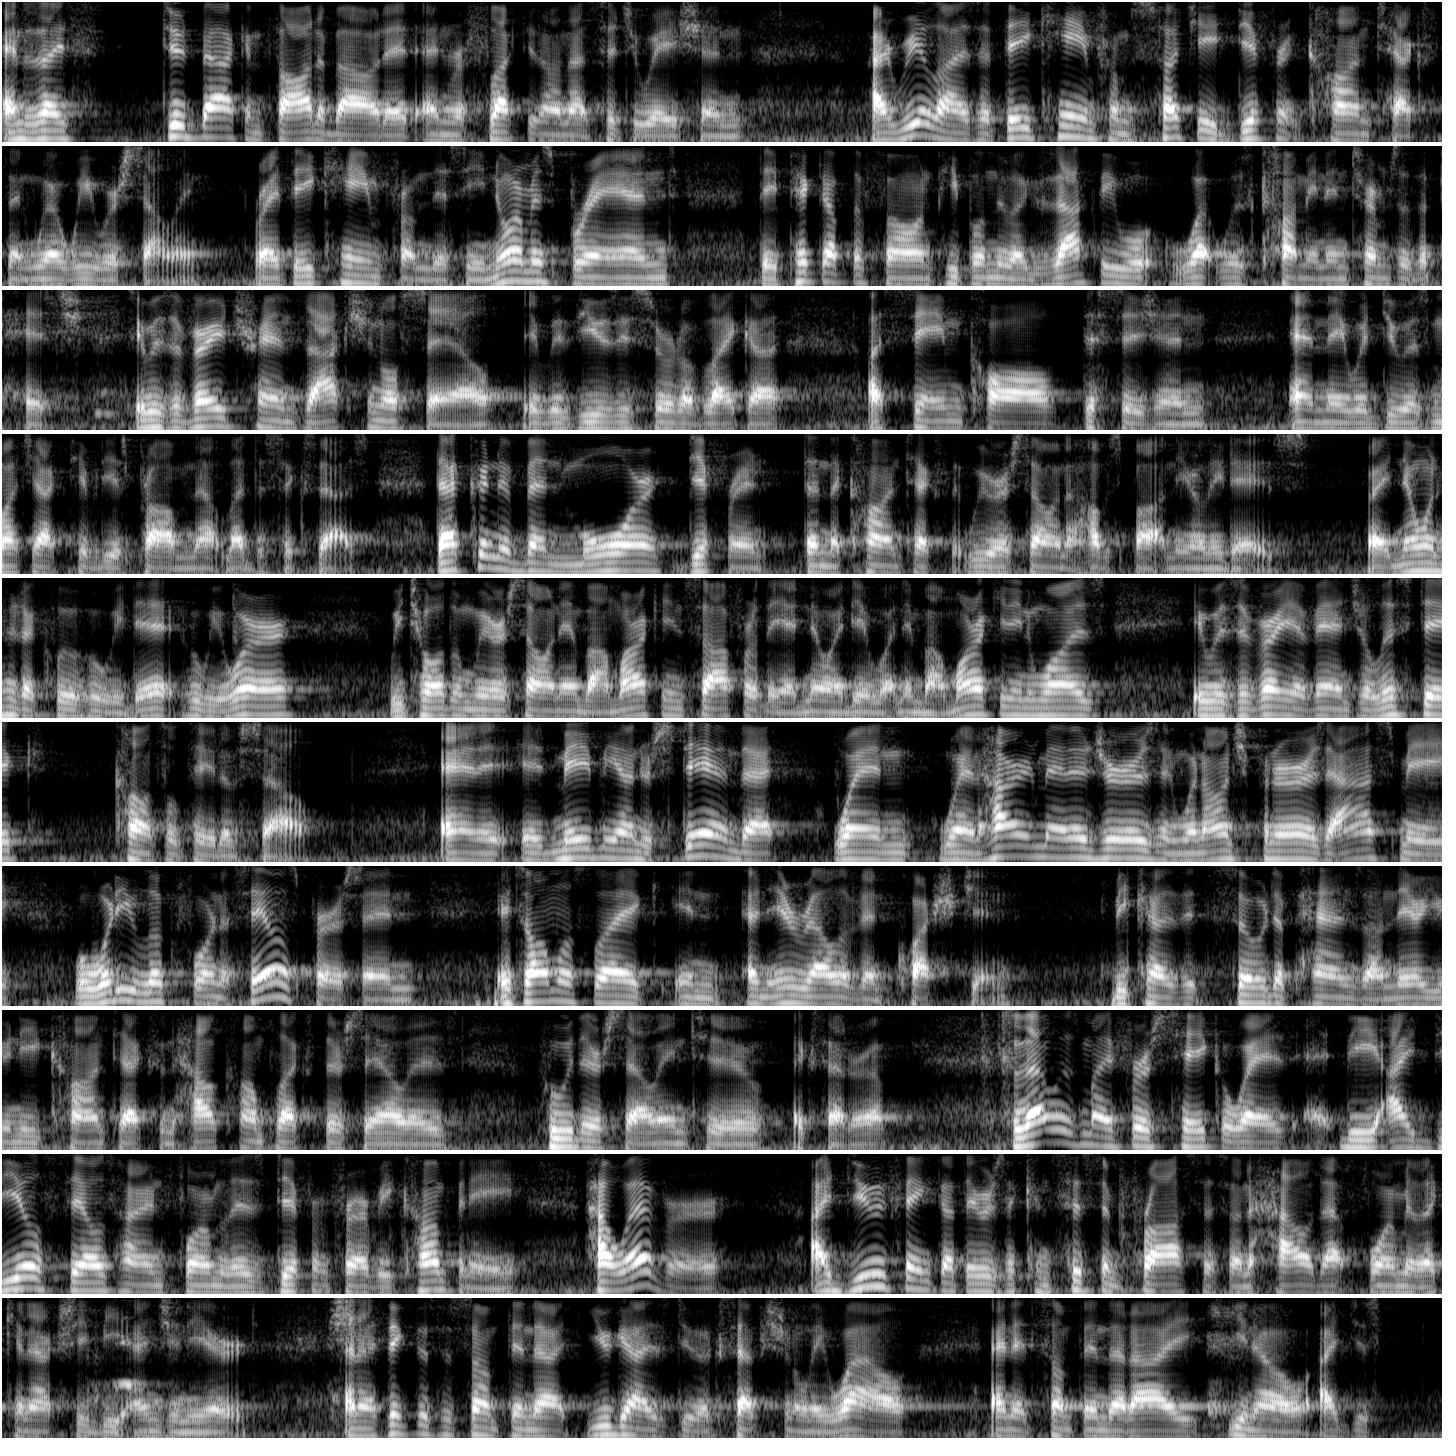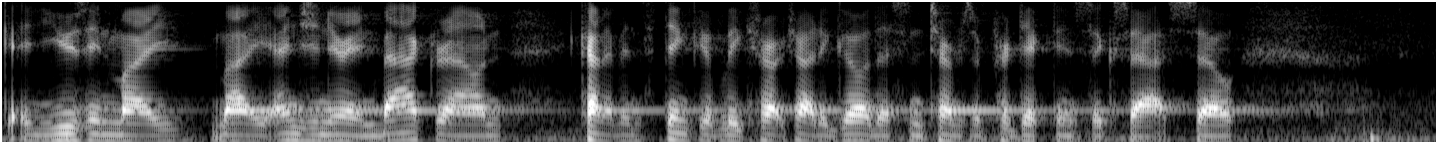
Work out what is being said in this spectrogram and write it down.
And as I stood back and thought about it and reflected on that situation, I realized that they came from such a different context than where we were selling, right? They came from this enormous brand. They picked up the phone. People knew exactly what was coming in terms of the pitch. It was a very transactional sale. It was usually sort of like a, a same call decision and they would do as much activity as problem that led to success. That couldn't have been more different than the context that we were selling at HubSpot in the early days. Right? No one had a clue who we did, who we were. We told them we were selling inbound marketing software. They had no idea what inbound marketing was. It was a very evangelistic, consultative sell. And it, it made me understand that when, when hiring managers and when entrepreneurs ask me, well, what do you look for in a salesperson? It's almost like an irrelevant question because it so depends on their unique context and how complex their sale is, who they're selling to, et cetera. So that was my first takeaway is the ideal sales hiring formula is different for every company. However, I do think that there is a consistent process on how that formula can actually be engineered. And I think this is something that you guys do exceptionally well. And it's something that I, you know, I just, using my, my engineering background, kind of instinctively try, try to go this in terms of predicting success. So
